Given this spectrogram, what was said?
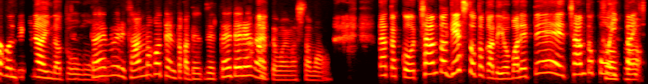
多分できないんだと思う。絶対無理。さんま御殿とかで絶対出れないって思いましたもん。なんかこう、ちゃんとゲストとかで呼ばれて、ちゃんとこう、一対一で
